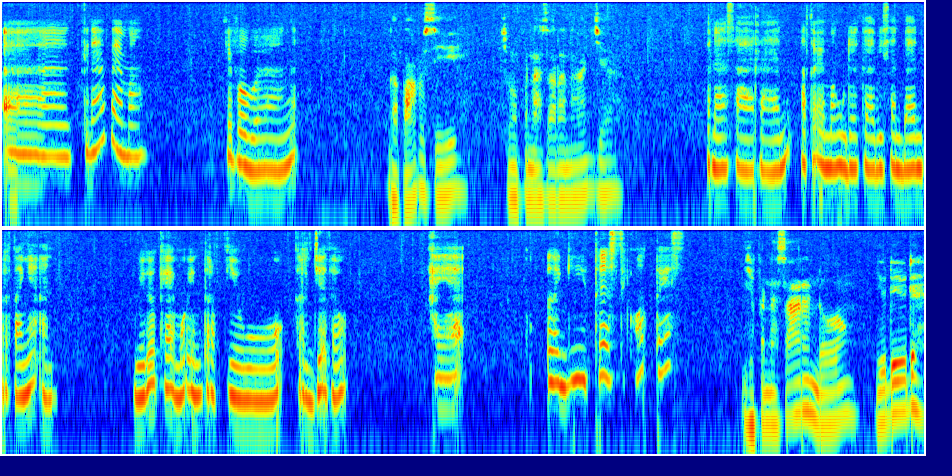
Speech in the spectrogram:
Eh, kenapa emang? Kepo banget. Gak apa-apa sih, cuma penasaran aja. Penasaran atau emang udah kehabisan bahan pertanyaan? Gue tuh kayak mau interview kerja tau. Kayak lagi tes psikotes. Ya penasaran dong. Yaudah yaudah.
